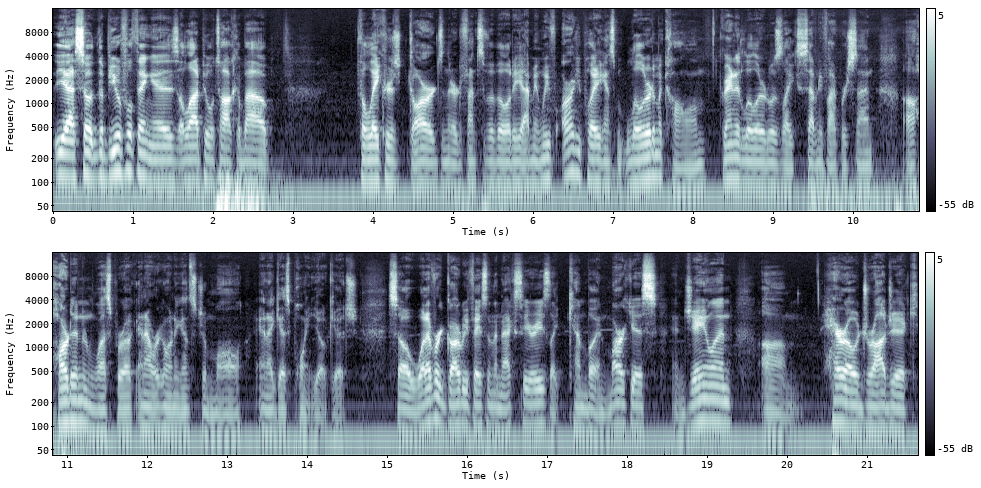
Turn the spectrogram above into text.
Yeah, so the beautiful thing is a lot of people talk about the Lakers guards and their defensive ability. I mean, we've already played against Lillard and McCollum. Granted, Lillard was like 75%, uh, Harden and Westbrook, and now we're going against Jamal and I guess Point Jokic. So whatever guard we face in the next series, like Kemba and Marcus and Jaylen, um, Herro, Dragic,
